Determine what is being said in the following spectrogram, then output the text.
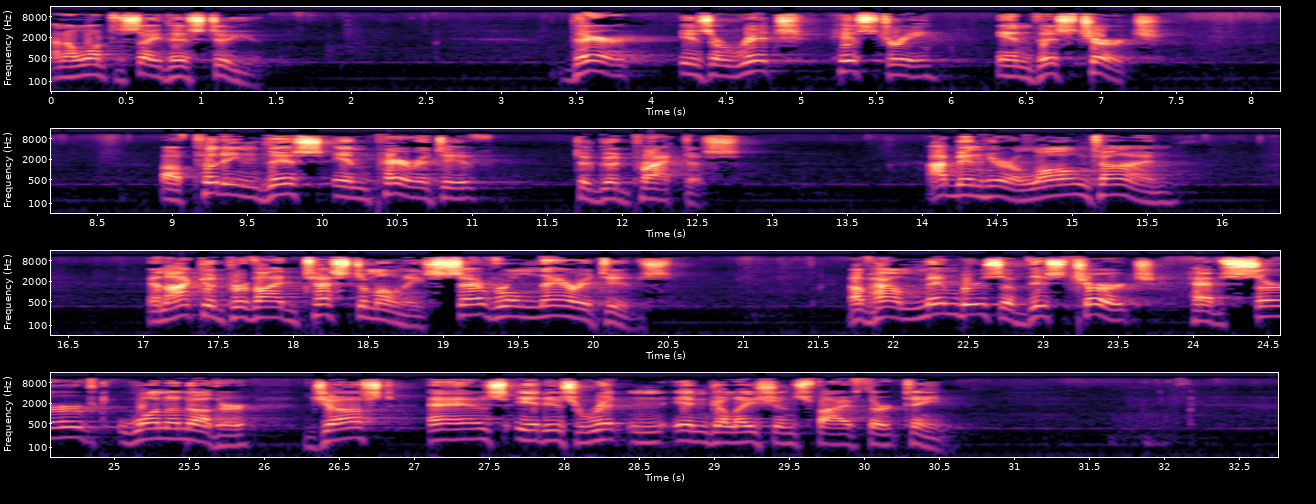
And I want to say this to you. There is a rich history in this church of putting this imperative to good practice. I've been here a long time, and I could provide testimonies, several narratives of how members of this church have served one another just as it is written in Galatians 5:13.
